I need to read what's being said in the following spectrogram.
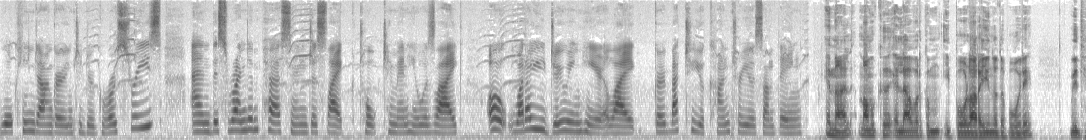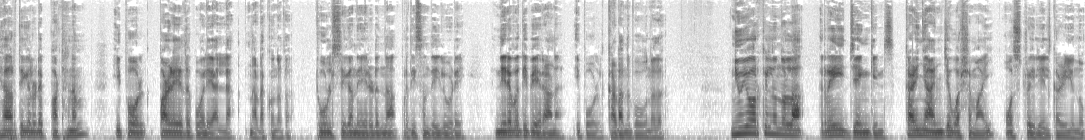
walking down going to do groceries, and this random person just like talked to me, and he was like, "Oh, what are you doing here? Like, go back to your country or something." എന്നാൽ നമുക്ക് എല്ലാവർക്കും ഇപ്പോൾ അറിയുന്നത് പോലെ വിദ്യാർത്ഥികളുടെ പഠനം ഇപ്പോൾ പഴയതുപോലെയല്ല നടക്കുന്നത് ടൂൾസിക നേരിടുന്ന പ്രതിസന്ധിയിലൂടെ നിരവധി പേരാണ് ഇപ്പോൾ കടന്നു പോകുന്നത് ന്യൂയോർക്കിൽ നിന്നുള്ള റേയ് ജെങ്കിൻസ് കഴിഞ്ഞ അഞ്ച് വർഷമായി ഓസ്ട്രേലിയയിൽ കഴിയുന്നു.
